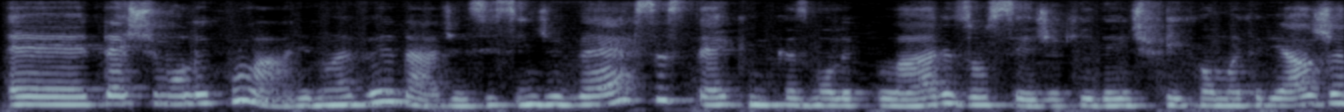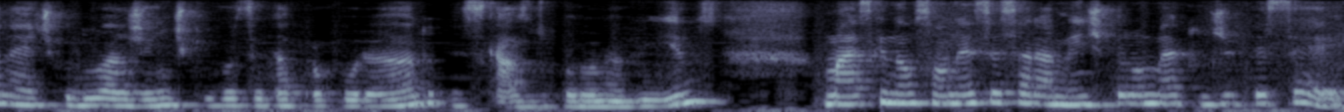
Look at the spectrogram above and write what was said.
é, teste molecular, e não é verdade. Existem diversas técnicas moleculares, ou seja, que identificam o material genético do agente que você está procurando, nesse caso do coronavírus, mas que não são necessariamente pelo método de PCR.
